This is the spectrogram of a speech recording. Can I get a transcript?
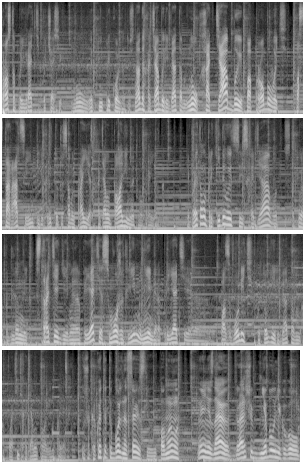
просто поиграть типа часик. Ну, это не прикольно. То есть надо хотя бы ребятам, ну, хотя бы попробовать постараться им перекрыть тот же самый проезд, хотя бы половину этого проезда. И поэтому прикидывается, исходя вот с такой определенной стратегией мероприятия, сможет ли мне мероприятие позволить в итоге ребятам оплатить хотя бы половину поездки. Слушай, какой-то ты больно совестливый. По-моему, ну, я не знаю, раньше не было никакого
